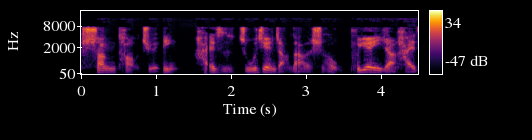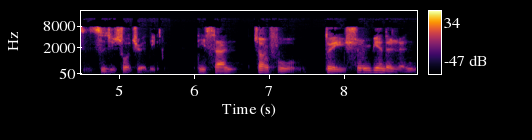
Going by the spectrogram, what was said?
商讨决定，孩子逐渐长大的时候，不愿意让孩子自己做决定。第三，丈夫对身边的人。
